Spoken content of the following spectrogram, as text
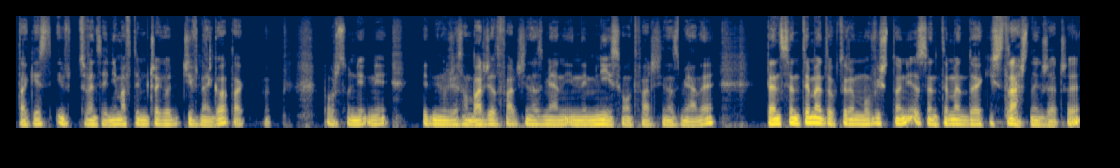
tak jest i co więcej, nie ma w tym niczego dziwnego, tak? Po prostu nie, nie, jedni ludzie są bardziej otwarci na zmiany, inni mniej są otwarci na zmiany. Ten sentyment, o którym mówisz, to nie jest sentyment do jakichś strasznych rzeczy.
